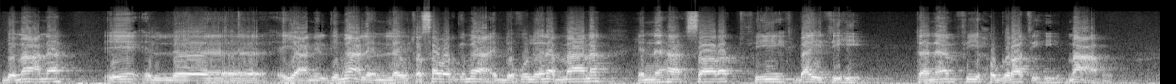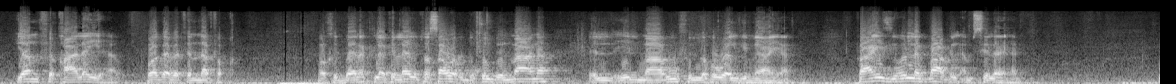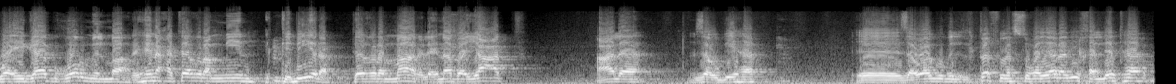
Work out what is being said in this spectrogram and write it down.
بمعنى إيه ال- يعني الجماع لأن لا يتصور جماع الدخول هنا بمعنى إنها صارت في بيته تنام في حجرته معه ينفق عليها. وجبت النفقه واخد بالك؟ لكن لا يتصور الدخول بالمعنى ال- المعروف اللي هو الجماع يعني. فعايز يقول لك بعض الأمثلة يعني. وإيجاب غرم المهر. هنا هتغرم مين؟ الكبيرة. تغرم مهر لأنها ضيعت على زوجها. آه، زواجه بالطفلة الصغيرة دي خلتها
